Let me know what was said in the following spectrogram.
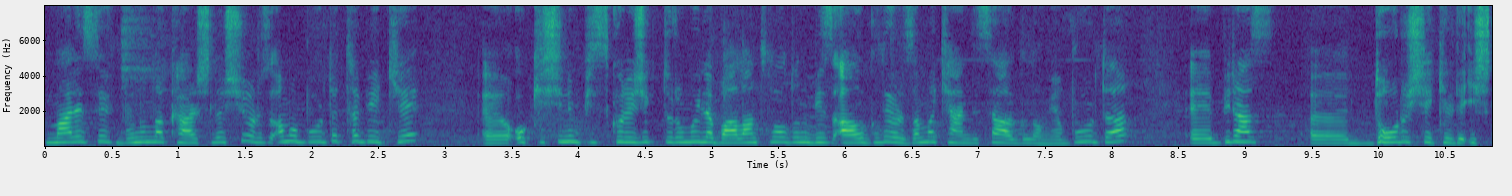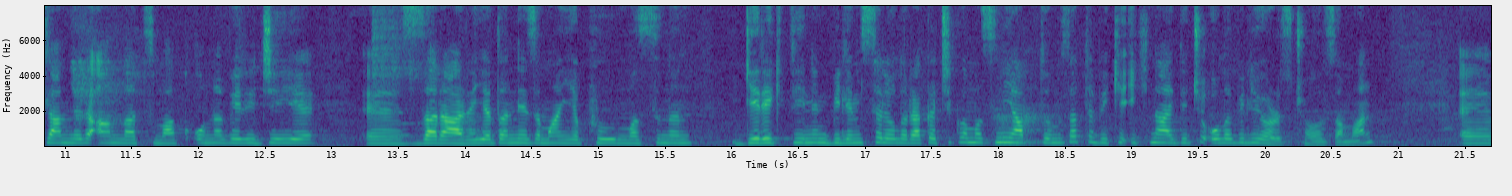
Maalesef bununla karşılaşıyoruz ama burada tabii ki o kişinin psikolojik durumuyla bağlantılı olduğunu biz algılıyoruz ama kendisi algılamıyor. Burada e, biraz e, doğru şekilde işlemleri anlatmak, ona vereceği e, zararı ya da ne zaman yapılmasının gerektiğinin bilimsel olarak açıklamasını yaptığımızda tabii ki ikna edici olabiliyoruz çoğu zaman. Ee,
